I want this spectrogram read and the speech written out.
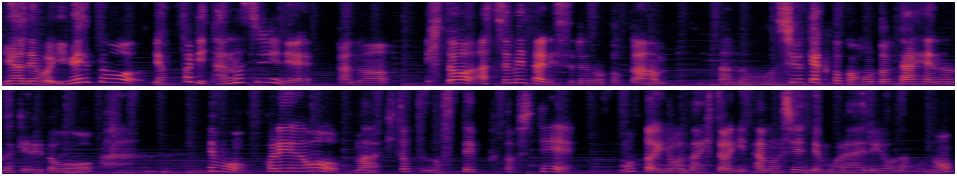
いやでもイベントやっぱり楽しいね。あの人を集めたりするのとか、あの集客とか本当に大変なんだけれど、でもこれをまあ一つのステップとしてもっといろんな人に楽しんでもらえるようなもの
